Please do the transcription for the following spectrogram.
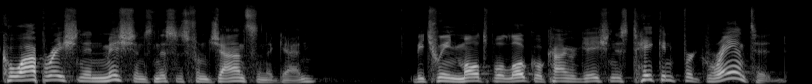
cooperation in missions, and this is from Johnson again, between multiple local congregations is taken for granted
